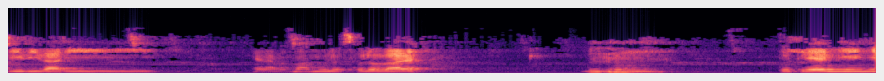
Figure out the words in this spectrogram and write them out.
ပြီးသေးသာသည်အဲ့ဒါမှမှမှုလို့ဆိုလိုပါတယ် တကယ်မြင်냐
